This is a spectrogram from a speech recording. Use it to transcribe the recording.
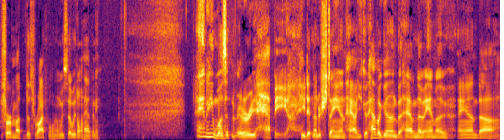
for my, this rifle? And we said, We don't have any. And he wasn't very happy. He didn't understand how you could have a gun but have no ammo. And uh,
